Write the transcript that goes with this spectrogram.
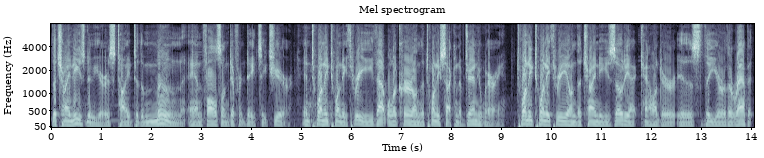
the Chinese New Year is tied to the moon and falls on different dates each year. In 2023, that will occur on the 22nd of January. 2023 on the Chinese zodiac calendar is the year of the rabbit.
